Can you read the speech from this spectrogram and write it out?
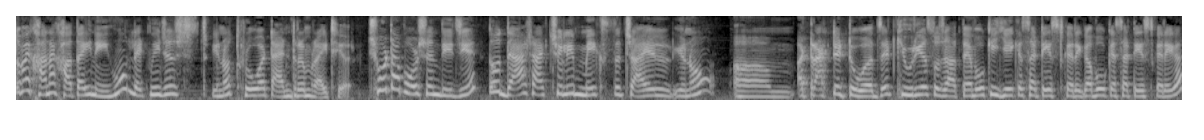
तो मैं खाना खाता ही नहीं हूँ। Let me just you know throw a tantrum right here छोटा पोर्शन दीजिए तो that actually makes the child you know attracted towards it curious हो जाते हैं वो कि ये कैसा टेस्ट करेगा, वो कैसा टेस्ट करेगा।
